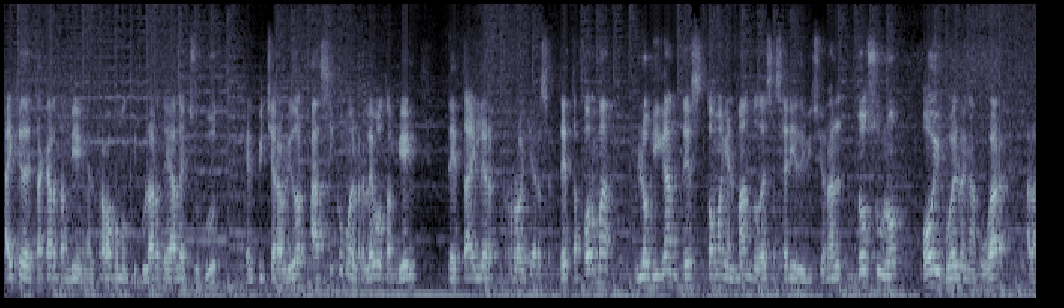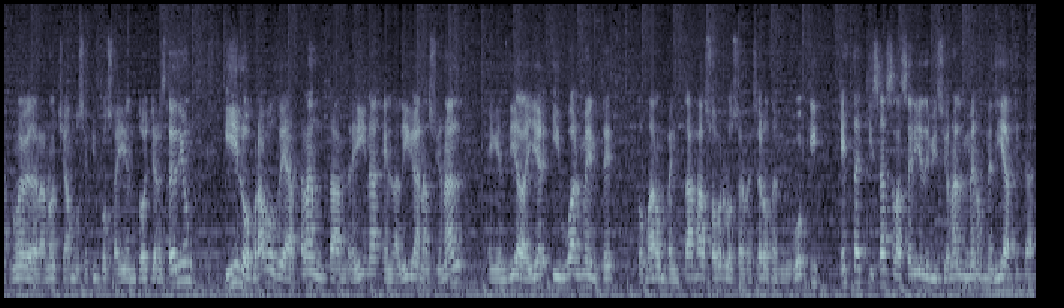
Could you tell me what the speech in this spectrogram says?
hay que destacar también el trabajo monticular de Alex Wood, el pitcher abridor, así como el relevo también de Tyler Rogers. De esta forma, los gigantes toman el mando de esa serie divisional 2-1. Hoy vuelven a jugar a las 9 de la noche ambos equipos ahí en Dodger Stadium. Y los Bravos de Atlanta, Andreina, en la Liga Nacional, en el día de ayer igualmente tomaron ventaja sobre los cerveceros de Milwaukee. Esta es quizás la serie divisional menos mediática,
